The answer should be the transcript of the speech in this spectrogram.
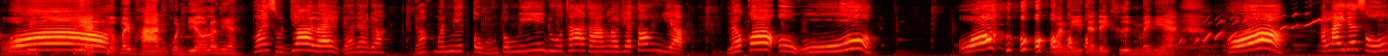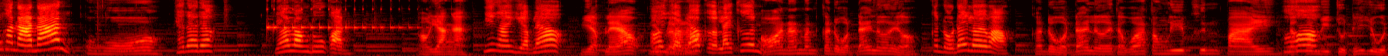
โอ้พี่พี่เอกเกือบไม่ผ่านคนเดียวแล้วเนี่ยเฮ้ยสุดยอดเลยเดี๋ยวเดี๋ยวเดี๋ยว เดี๋ยวมันมีตุ่มตรงนี้ดูท่าทางเราจะต้องเหยียบ แล้วก็โอ้โหโอ้วันนี้จะได้ขึ้นไหมเนี่ยโหอะไรจะสูงขนาดนั้น โอ้โหเดี๋ยวเดี๋ยวเดี๋ยวเดี๋ยวลองดูก่อน เอายังอะนี่ไงเหยียบแล้ว เหยียบแล้วเออเหยียบแล้วเกิดอะไรขึ้นอ๋ออันนั้นมันกระโดดได้เลยเหรอกระโดดได้เลยเปล่ากระโดดได้เลยแต่ว่าต้องรีบขึ้นไปอ๋อแล้วก็มีจุดให้หยุด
